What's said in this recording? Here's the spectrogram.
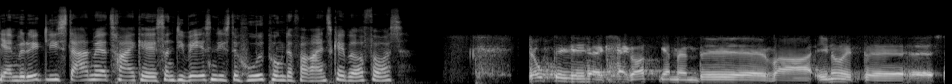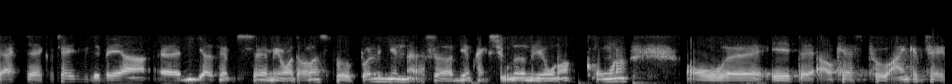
Jan, vil du ikke lige starte med at trække sådan de væsentligste hovedpunkter fra regnskabet op for os? Jo, det kan jeg godt. Jamen, det var endnu et øh, stærkt øh, kvartal. Vi leverer øh, 99 millioner dollars på bundlinjen, altså lige omkring 700 millioner kroner og øh, et øh, afkast på egenkapital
